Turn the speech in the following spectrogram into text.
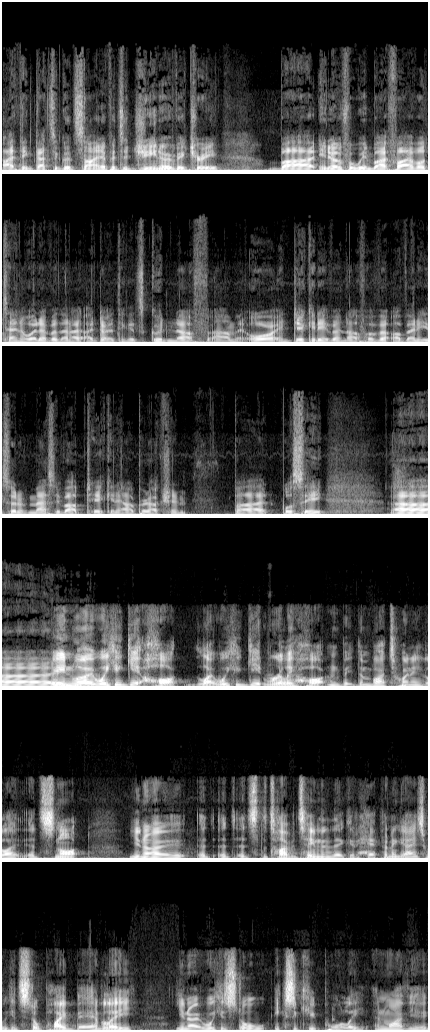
I think that's a good sign. If it's a Geno victory, but, you know, if we win by 5 or 10 or whatever, then I, I don't think it's good enough um, or indicative enough of, of any sort of massive uptick in our production. But we'll see. Uh, ben well, we could get hot like we could get really hot and beat them by 20 like it's not you know it, it, it's the type of team that that could happen against we could still play badly you know we could still execute poorly in my view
